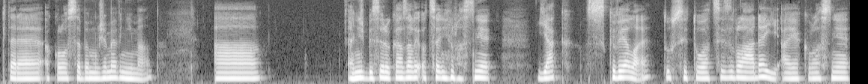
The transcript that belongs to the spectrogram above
které okolo sebe můžeme vnímat. A aniž by se dokázali ocenit vlastně, jak skvěle tu situaci zvládají a jak vlastně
